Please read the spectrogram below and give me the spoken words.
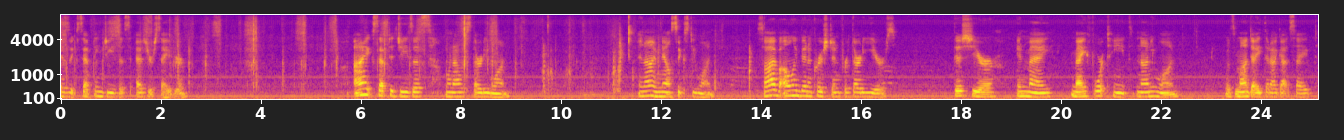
is accepting Jesus as your Savior. I accepted Jesus when I was 31. And I am now 61. So I've only been a Christian for 30 years. This year, in May, May 14th, 91, was my date that I got saved.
